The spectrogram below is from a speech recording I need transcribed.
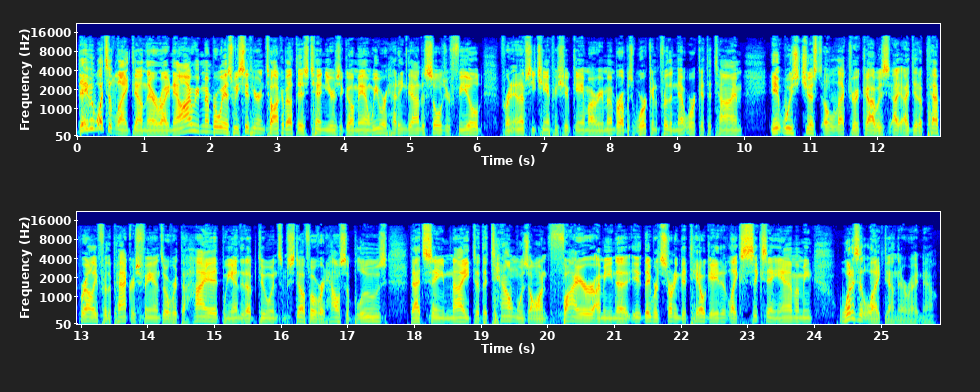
David, what's it like down there right now? I remember as we sit here and talk about this 10 years ago, man, we were heading down to Soldier Field for an NFC championship game. I remember I was working for the network at the time. It was just electric. I was, I, I did a pep rally for the Packers fans over at the Hyatt. We ended up doing some stuff over at House of Blues that same night. The town was on fire. I mean, uh, it, they were starting to tailgate at like 6 a.m. I mean, what is it like down there right now?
